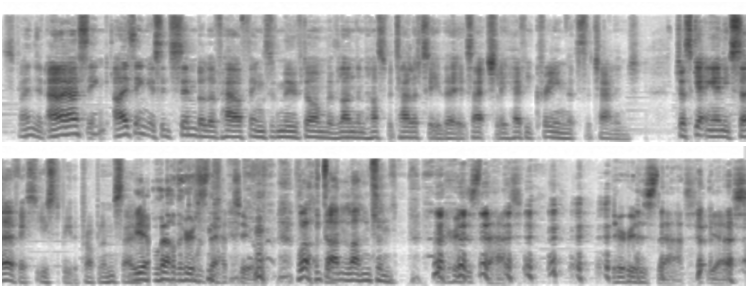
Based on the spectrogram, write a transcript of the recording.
splendid. And I think I think it's a symbol of how things have moved on with London hospitality. That it's actually heavy cream that's the challenge. Just getting any service used to be the problem. So Yeah, well, there's that too. well done, London. There is that. There is that. Yes.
